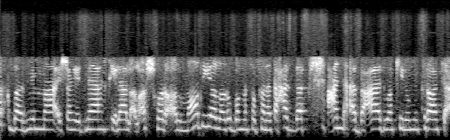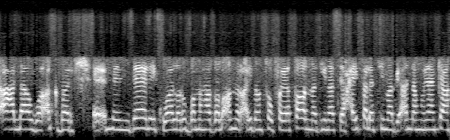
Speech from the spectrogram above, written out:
أكبر مما شهدناه خلال الأشهر الماضية لربما سوف نتحدث عن أبعاد وكيلومترات أعلى وأكبر من ذلك. ولربما هذا الأمر أيضا سوف يطال مدينة حيفا. لا سيما بأن هناك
